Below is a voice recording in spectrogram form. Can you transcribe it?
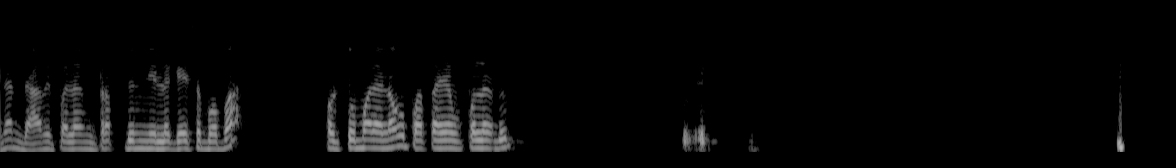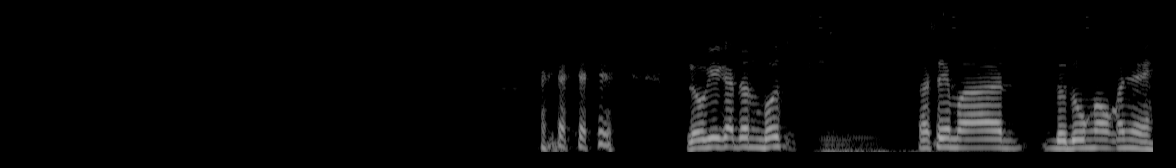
Kaya na, dami palang trap dun nilagay sa baba. Pag tumalan ako, patay ako pala dun. Lugi ka dun, boss. Kasi madudungaw ka niya eh.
